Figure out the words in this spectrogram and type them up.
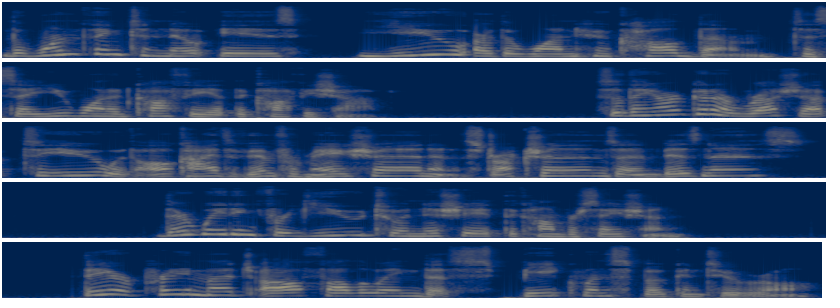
The one thing to note is you are the one who called them to say you wanted coffee at the coffee shop. So they aren't going to rush up to you with all kinds of information and instructions and business. They're waiting for you to initiate the conversation. They are pretty much all following the speak when spoken to rule.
